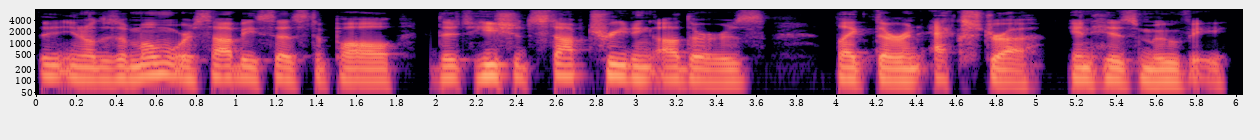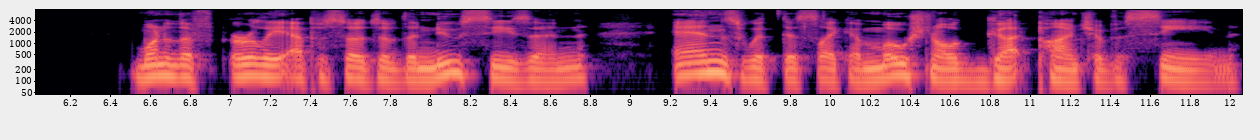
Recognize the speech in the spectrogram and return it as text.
you know there's a moment where Sabi says to Paul that he should stop treating others like they're an extra in his movie. One of the early episodes of the new season ends with this like emotional gut punch of a scene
